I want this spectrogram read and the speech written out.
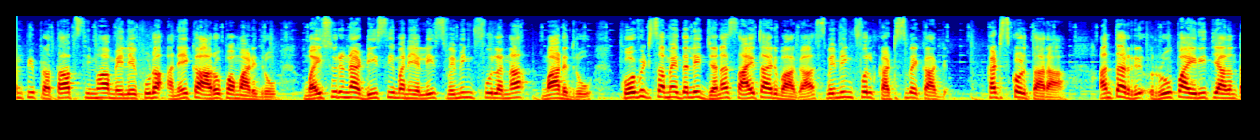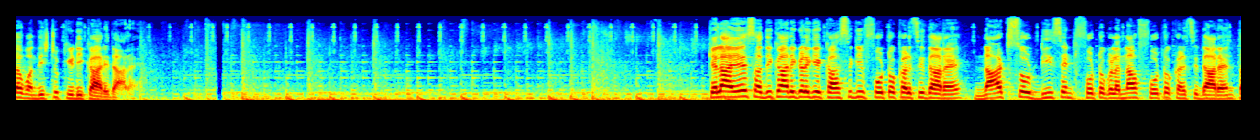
ಎಂಪಿ ಪ್ರತಾಪ್ ಸಿಂಹ ಮೇಲೆ ಕೂಡ ಅನೇಕ ಆರೋಪ ಮಾಡಿದ್ರು. ಮೈಸೂರಿನ ಡಿಸಿ ಮನೆಯಲ್ಲಿ ಸ್ವಿಮ್ಮಿಂಗ್ ಪೂಲ್ ಅನ್ನ ಮಾಡಿದ್ರು. ಕೋವಿಡ್ ಸಮಯದಲ್ಲಿ ಜನ ಸಾಯ್ತಾ ಇರುವಾಗ ಸ್ವಿಮ್ಮಿಂಗ್ ಪೂಲ್ ಕಟ್ಟಿಸ್ಬೇಕಾಗ ಕಟ್ಟಿಸ್ಕೊಳ್ತಾರಾ ಅಂತ ರೂಪ ಈ ರೀತಿಯಾದಂಥ ಒಂದಿಷ್ಟು ಕಿಡಿಕಾರಿದ್ದಾರೆ. ಕೆಲ ಎಸ್ ಅಧಿಕಾರಿಗಳಿಗೆ ಖಾಸಗಿ ಫೋಟೋ ಕಳಿಸಿದ್ದಾರೆ. ನಾಟ್ ಸೋ ಡೀಸೆಂಟ್ ಫೋಟೋಗಳನ್ನ ಫೋಟೋ ಕಳಿಸಿದ್ದಾರೆ ಅಂತ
